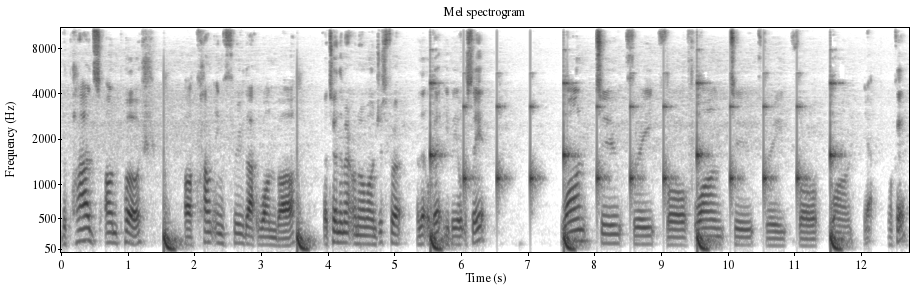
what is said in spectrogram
The pads on push are counting through that one bar. If I turn the metronome on just for a little bit, you'll be able to see it. One, two, three, four, one, two, three, four, one. Yeah, okay.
